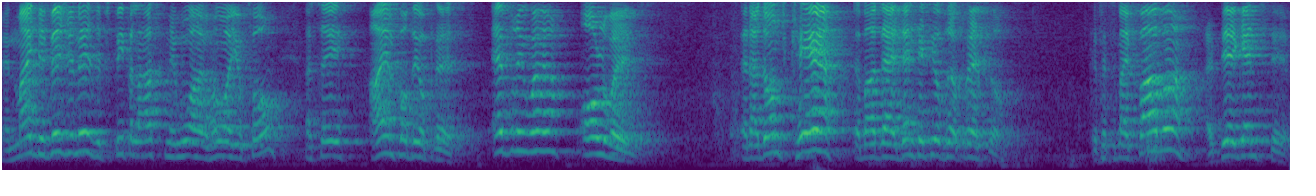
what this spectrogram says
And my division is if people ask me, who are, who are you for? I say, I am for the oppressed. Everywhere, always. And I don't care about the identity of the oppressor. If it's my father, I'd be against him.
